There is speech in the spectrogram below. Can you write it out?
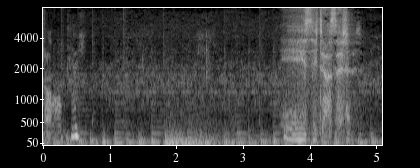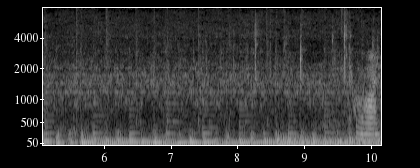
job. Easy does it. Come on.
